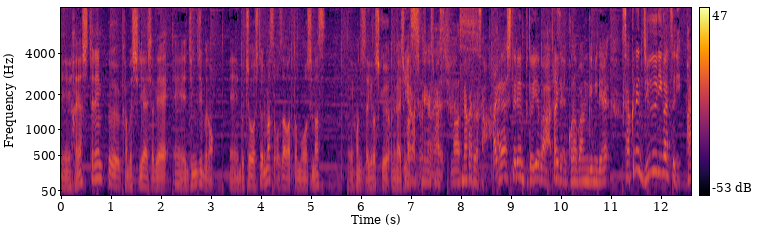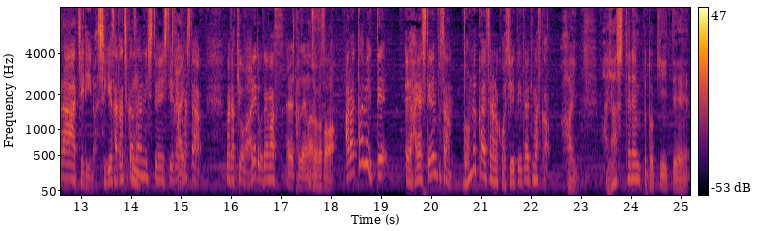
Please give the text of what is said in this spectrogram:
えー、林テレンプ株式会社で、えー、人事部の、えー、部長をしております小沢と申します。えー、本日はよろしくお願いします。よろしくお願いします。ます。中塚さん、はい。林テレンプといえば以前この番組で、昨年12月にパラアーチェリーの重里千佳さんに出演していただきました、また今日はありがとうございます。ありがとうございます。こちら。こそ。改めて、えー林テレンプさんどんな会社なのか教えていただけますか？はい。林テレンプと聞いて、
